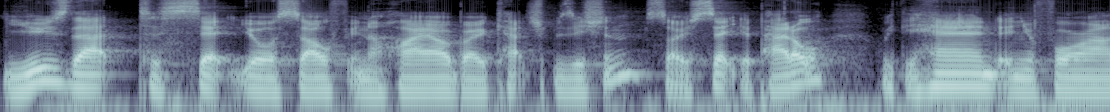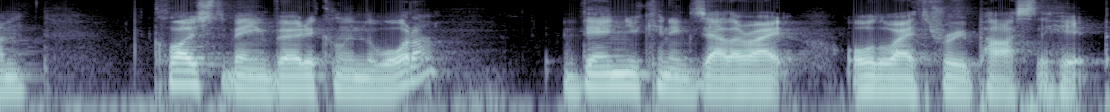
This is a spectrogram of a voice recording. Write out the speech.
Use that to set yourself in a high elbow catch position. So, set your paddle with your hand and your forearm close to being vertical in the water. Then you can accelerate all the way through past the hip.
